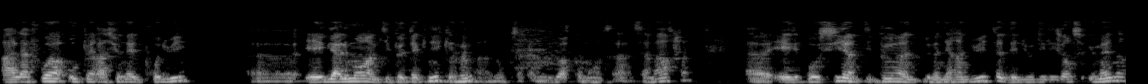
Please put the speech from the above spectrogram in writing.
à la fois opérationnel produit euh, et également un petit peu technique. Mm-hmm. Hein, donc ça permet de voir comment ça, ça marche. Et aussi un petit peu de manière induite des due diligence humaines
